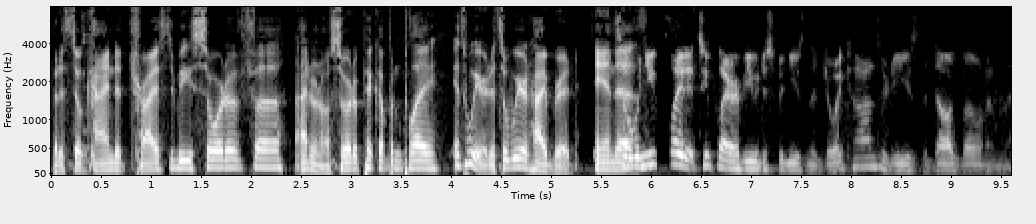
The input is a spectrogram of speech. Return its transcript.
but it still kind of tries to be sort of uh, i don't know sort of pick up and play it's weird it's a weird hybrid and uh, So when you played it two player, have you just been using the Joy Cons, or do you use the dog bone and the?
